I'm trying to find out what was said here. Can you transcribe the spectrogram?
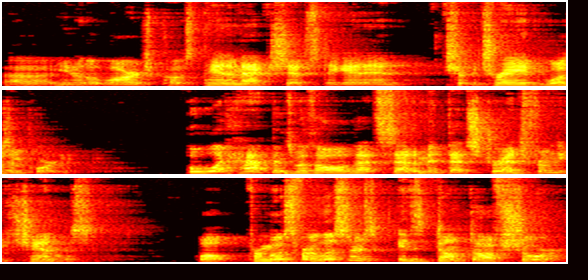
uh, you know the large post Panamax ships to get in trade was important. But what happens with all of that sediment that's dredged from these channels? Well, for most of our listeners, it's dumped offshore.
